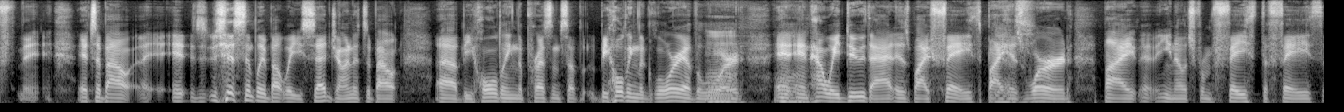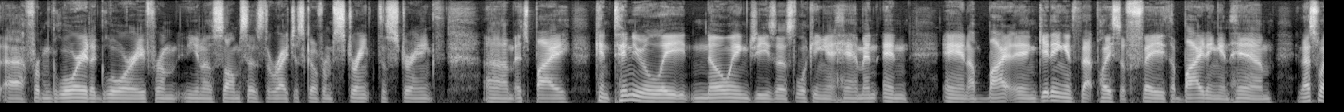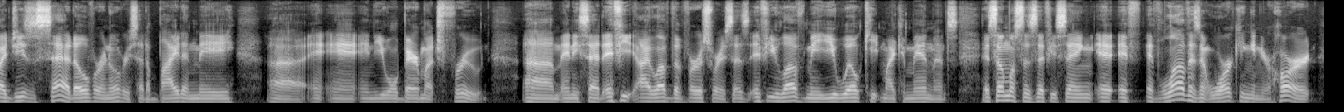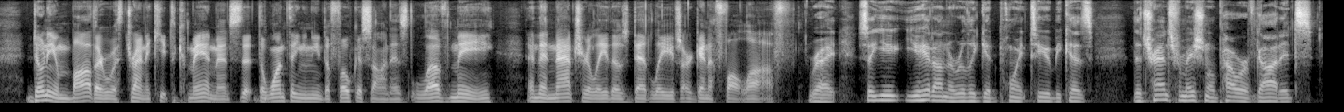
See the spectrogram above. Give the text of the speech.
it's about, it's just simply about what you said, Jon. It's about uh, beholding the presence of, beholding the glory of the mm. Lord. And, and, how we do that is by faith, by yes. his word, by, you know, it's from faith to faith, uh, from glory to glory, from, you know, Psalm says the righteous go from strength to strength. Um, it's by continually knowing Jesus, looking at him and, and, and abide and getting into that place of faith, abiding in Him. And that's why Jesus said over and over, He said, "Abide in Me, uh, and, and, you will bear much fruit." Um, and He said, "If you," I love the verse where He says, "If you love Me, you will keep My commandments." It's almost as if He's saying, if if love isn't working in your heart, don't even bother with trying to keep the commandments. The one thing you need to focus on is love Me, and then naturally those dead leaves are going to fall off. Right. So you you hit on a really good point too, because the transformational power of God, it's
